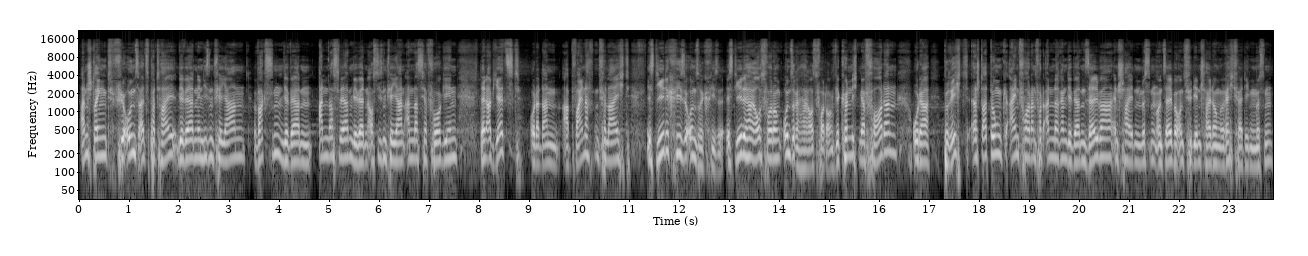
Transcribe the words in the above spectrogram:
anstrengend für uns als Partei. Wir werden in diesen vier Jahren wachsen, wir werden anders werden, wir werden aus diesen vier Jahren anders hervorgehen. Denn ab jetzt oder dann ab Weihnachten vielleicht, ist jede Krise unsere Krise, ist jede Herausforderung unsere Herausforderung. Wir können nicht mehr fordern oder Berichterstattung einfordern von anderen. Wir werden selber entscheiden müssen und selber uns für die Entscheidung rechtfertigen müssen.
